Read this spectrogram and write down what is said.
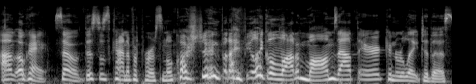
Um, okay, so this is kind of a personal question, but I feel like a lot of moms out there can relate to this.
